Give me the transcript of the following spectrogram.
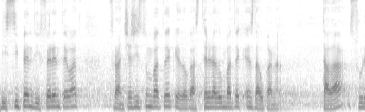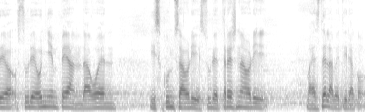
bizipen diferente bat frantsesiztun batek edo gazteleradun batek ez daukana. Eta da, zure, zure oinenpean dagoen hizkuntza hori, zure tresna hori, ba ez dela betirako.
